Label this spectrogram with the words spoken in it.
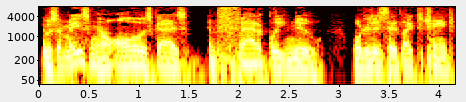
It was amazing how all those guys emphatically knew what it is they'd like to change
